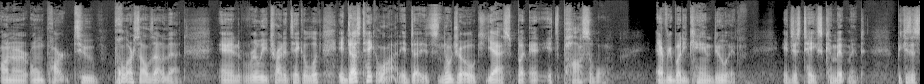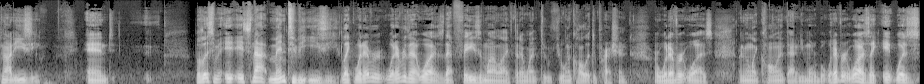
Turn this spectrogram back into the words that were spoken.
on our own part to pull ourselves out of that and really try to take a look. It does take a lot. It does, it's no joke, yes, but it's possible. Everybody can do it. It just takes commitment because it's not easy. And but listen, it, it's not meant to be easy. Like whatever whatever that was, that phase of my life that I went through, if you want to call it depression or whatever it was, I don't like calling it that anymore, but whatever it was, like it was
